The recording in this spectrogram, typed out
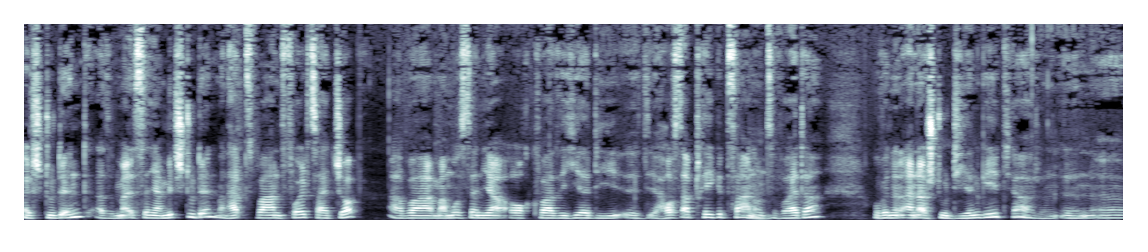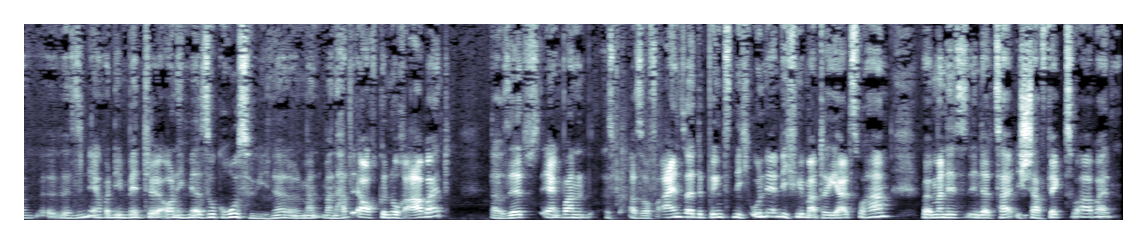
als Student, also man ist dann ja Mitstudent, man hat zwar einen Vollzeitjob, aber man muss dann ja auch quasi hier die, die Hausabträge zahlen mhm. und so weiter. Und wenn dann einer studieren geht, ja, dann, äh, sind irgendwann die Mittel auch nicht mehr so großzügig. Ne? Man, man hat auch genug Arbeit. Also selbst irgendwann, also auf einer Seite bringt es nicht unendlich viel Material zu haben, weil man es in der Zeit nicht schafft, wegzuarbeiten.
